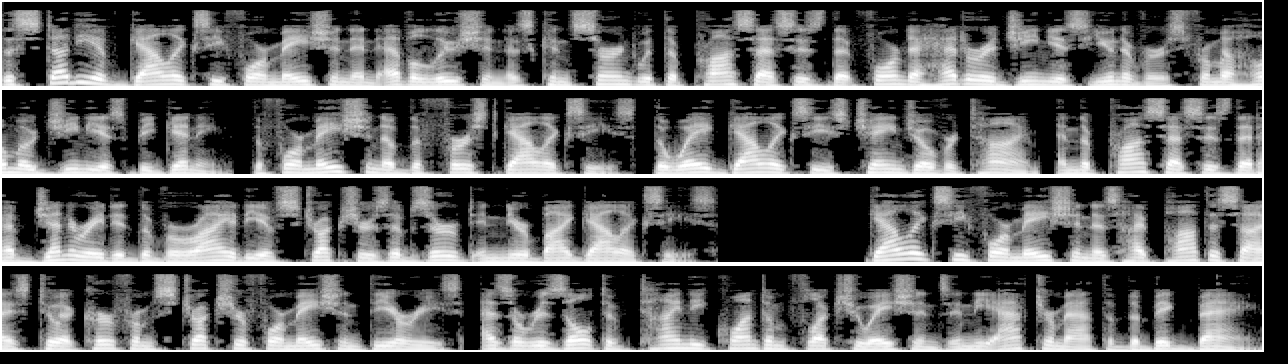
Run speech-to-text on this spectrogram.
The study of galaxy formation and evolution is concerned with the processes that formed a heterogeneous universe from a homogeneous beginning, the formation of the first galaxies, the way galaxies change over time, and the processes that have generated the variety of structures observed in nearby galaxies. Galaxy formation is hypothesized to occur from structure formation theories, as a result of tiny quantum fluctuations in the aftermath of the Big Bang.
